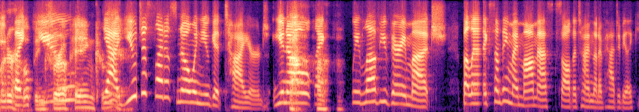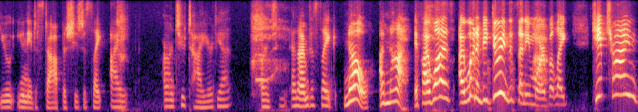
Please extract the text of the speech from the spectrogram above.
but are Like, hoping for a you- paying career. Yeah, you just let us know when you get tired. You know, like we love you very much. But like, like something my mom asks all the time that I've had to be like, you you need to stop. Is she's just like, I aren't you tired yet? Aren't you? And I'm just like, no, I'm not. If I was, I wouldn't be doing this anymore. But like, keep trying,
